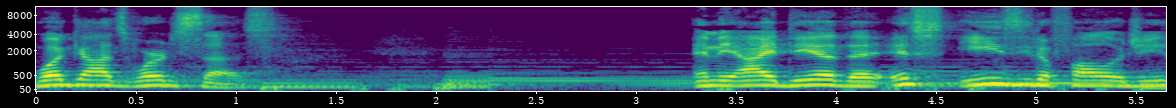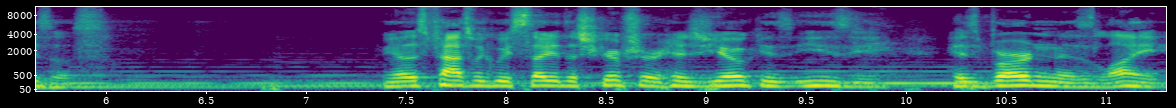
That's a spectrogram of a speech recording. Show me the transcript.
what God's word says. And the idea that it's easy to follow Jesus. You know, this past week we studied the scripture, his yoke is easy, his burden is light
